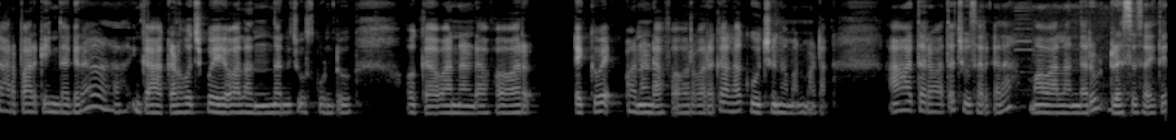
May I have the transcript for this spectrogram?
కార్ పార్కింగ్ దగ్గర ఇంకా అక్కడ వచ్చిపోయే వాళ్ళందరినీ చూసుకుంటూ ఒక వన్ అండ్ హాఫ్ అవర్ ఎక్కువే వన్ అండ్ హాఫ్ అవర్ వరకు అలా కూర్చున్నాం అనమాట ఆ తర్వాత చూసారు కదా మా వాళ్ళందరూ డ్రెస్సెస్ అయితే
